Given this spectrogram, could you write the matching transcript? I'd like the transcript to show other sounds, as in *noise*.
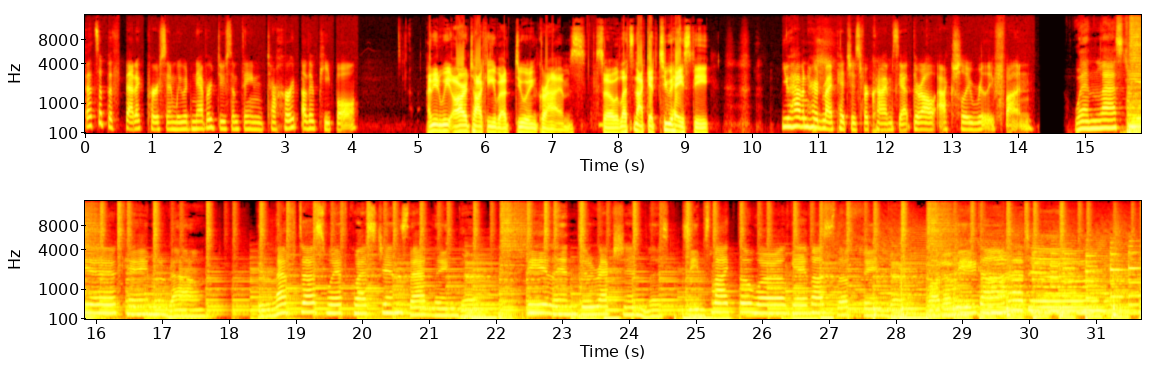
That's a pathetic person. We would never do something to hurt other people. I mean, we are talking about doing crimes, so let's not get too hasty. You haven't heard my pitches for crimes yet. They're all actually really fun. When last year came around, he left us with questions that linger. Feeling directionless, seems like the world gave us the finger. What are we gonna do?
